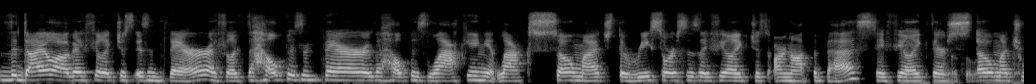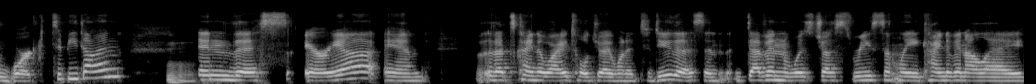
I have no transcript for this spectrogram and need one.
the dialogue i feel like just isn't there i feel like the help isn't there the help is lacking it lacks so much the resources i feel like just are not the best i feel like there's Absolutely. so much work to be done mm-hmm. in this area. And that's kind of why I told you I wanted to do this. And Devin was just recently kind of in LA.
